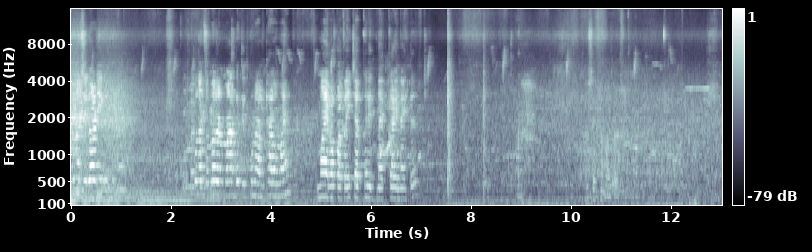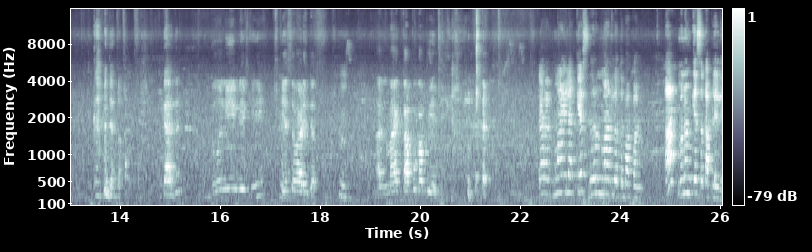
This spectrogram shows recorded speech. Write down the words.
कुणाची गाडी कुणाचं मरण मागत कुणाला ठाव माय माय बापाचा विचार करीत नाहीत काय नाही तर अशात माझं काय म्हणतात काय? दोन्ही लेकी केस. आणि माय कापू कापू येते. कारण केस धरून मारलं होतं बापानं. हा? म्हणून केस कापलेले.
